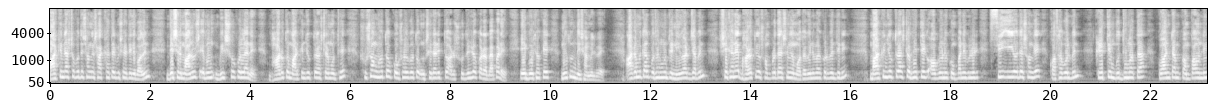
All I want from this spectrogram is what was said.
মার্কিন রাষ্ট্রপতির সঙ্গে সাক্ষাতের বিষয়ে তিনি বলেন, দেশের মানুষ এবং বিশ্ব কল্যাণে ভারত ও মার্কিন যুক্তরাষ্ট্রের মধ্যে সুসংহত কৌশলগত অংশীদারিত্ব আরও সুদৃঢ় করার ব্যাপারে এই বৈঠকে নতুন দিশা মিলবে। আগামীকাল প্রধানমন্ত্রী নিউ ইয়র্ক যাবেন, সেখানে ভারতীয় সম্প্রদায়ের সঙ্গে মতবিনিময় করবেন তিনি। মার্কিন যুক্তরাষ্ট্র ভিত্তিক অগ্রণী কোম্পানিগুলির সিইওদের সঙ্গে কথা বলবেন। কৃত্রিম বুদ্ধিমত্তা, কোয়ান্টাম কম্পাউন্ডিং,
